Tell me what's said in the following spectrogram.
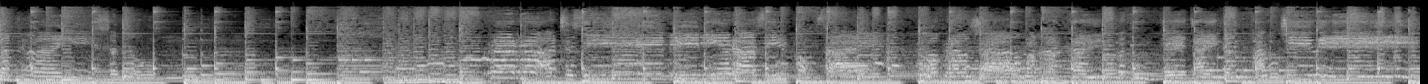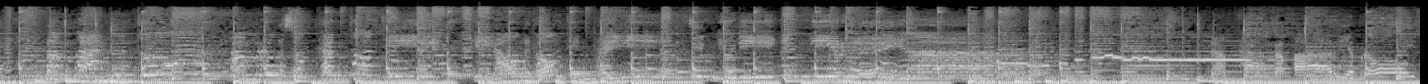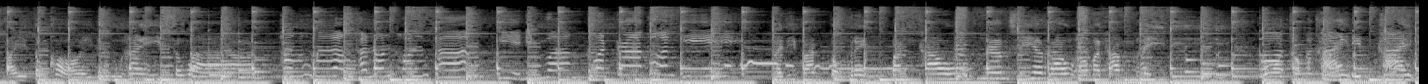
กันให้สนุก ต้องคอยดูให้สว่างทั้งเมืองถนนหนทางที่ดินว่างตรวดราทวนทีภัยพิบัติต้องเร่งบรรเทาน้ำเสียเราเอามาทำให้ดีโอท็อปขายดิบขายดี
